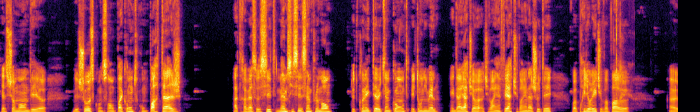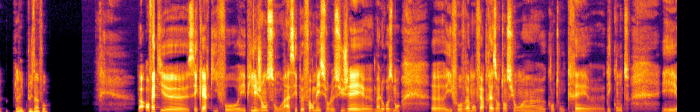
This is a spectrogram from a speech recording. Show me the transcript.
il y a sûrement des euh, des choses qu'on ne se rend pas compte qu'on partage à travers ce site même si c'est simplement de te connecter avec un compte et ton email? Et derrière tu vas, rien faire tu vas rien acheter ou a priori tu vas pas euh, donner plus d'infos bah, en fait, euh, c'est clair qu'il faut, et puis les gens sont assez peu formés sur le sujet, euh, malheureusement. Euh, il faut vraiment faire très attention hein, quand on crée des comptes. Et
